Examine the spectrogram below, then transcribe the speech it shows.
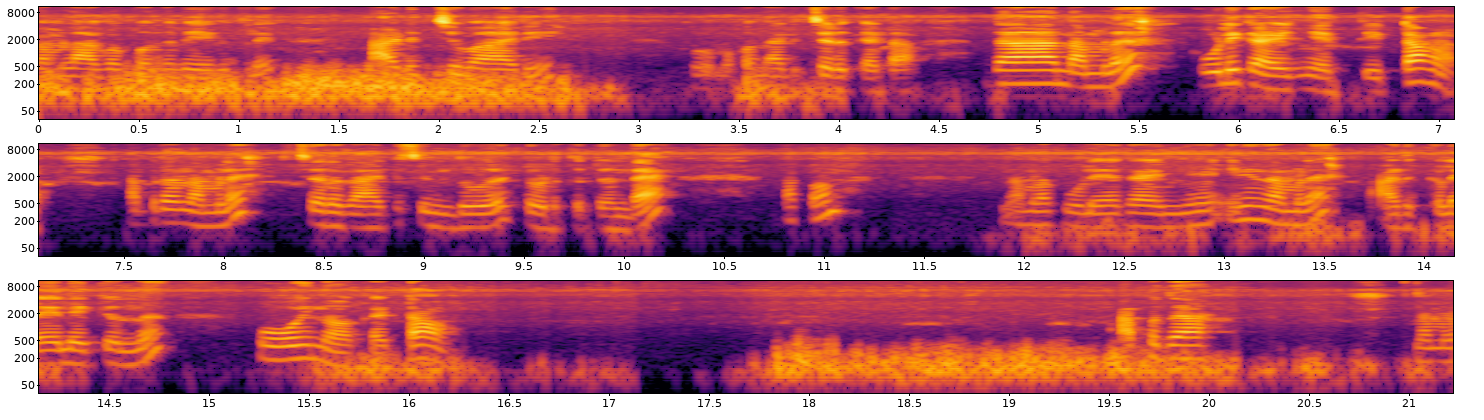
നമ്മൾ ആകൊക്കെ ഒന്ന് വേഗത്തിൽ അടിച്ചു വാരി റൂമൊക്കെ ഒന്ന് കേട്ടോ ഇതാ നമ്മൾ കുളി കഴിഞ്ഞ് കേട്ടോ അപ്പോൾ നമ്മൾ ചെറുതായിട്ട് സിന്ദൂർ ഇട്ട് അപ്പം നമ്മളെ കുളിയൊക്കെ കഴിഞ്ഞ് ഇനി നമ്മൾ അടുക്കളയിലേക്കൊന്ന് പോയി നോക്കട്ടോ. അപ്പോൾ ദാ നമ്മൾ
